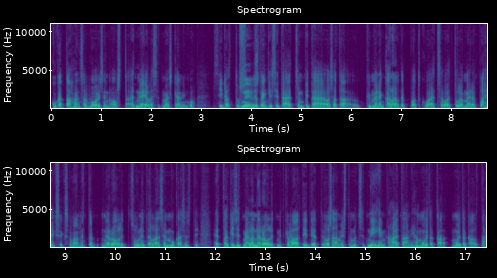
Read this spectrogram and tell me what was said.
kuka tahansa voi sen ostaa. Että me ei ole sitten myöskään niin kuin sidottu niin jotenkin sitä, että sun pitää osata kymmenen karatepotkua, että sä voit tulla meille pahiksiksi, vaan että ne roolit suunnitellaan sen mukaisesti. Että toki sitten meillä on ne roolit, mitkä vaatii tiettyä osaamista, mutta sitten niihin haetaan ihan muita, muita kautta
